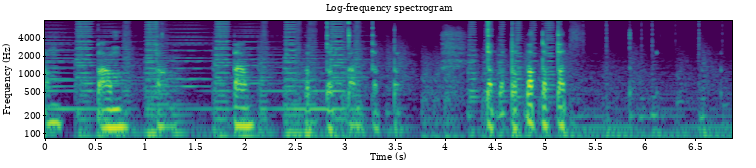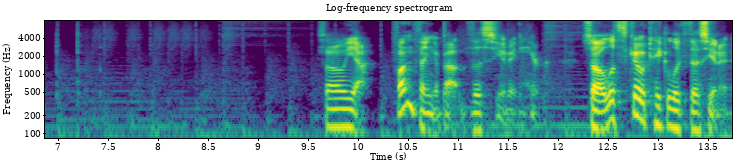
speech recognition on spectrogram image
Bum, bum, bum, bum. So yeah, fun thing about this unit here. So let's go take a look at this unit.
